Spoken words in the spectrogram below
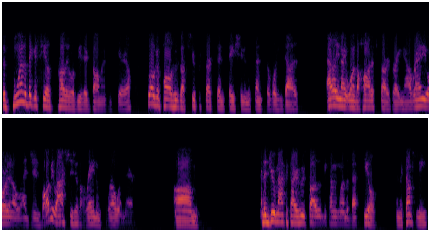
The one of the biggest heels probably will be their Dominic Mysterio. Logan Paul, who's a superstar sensation in the sense of what he does. LA Knight, one of the hottest stars right now. Randy Orton, a legend. Bobby Lashley's just a random throw in there. Um, and then Drew McIntyre, who's probably becoming one of the best heels in the company,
